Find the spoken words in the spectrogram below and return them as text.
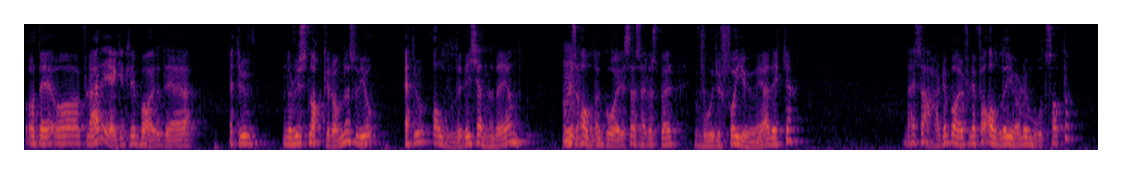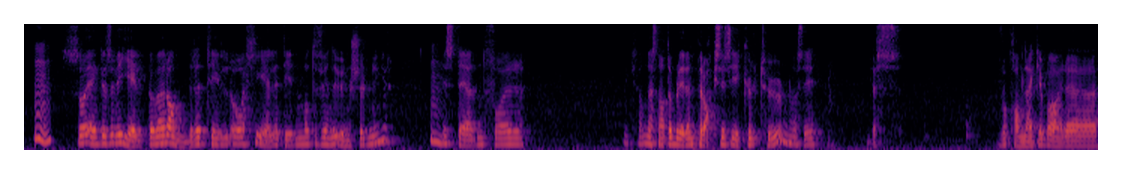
Og det, og, for det er egentlig bare det jeg tror, Når du snakker om det, så vil jo Jeg tror alle vil kjenne det igjen. Og hvis Mm. alle går i seg selv og spør 'Hvorfor gjør jeg det ikke?' Nei, så er det bare fordi For alle gjør det motsatte. Mm. Så egentlig så vi hjelper hverandre til å hele tiden måtte finne unnskyldninger. Mm. Istedenfor Nesten at det blir en praksis i kulturen å si 'Jøss, hvorfor kan jeg ikke bare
